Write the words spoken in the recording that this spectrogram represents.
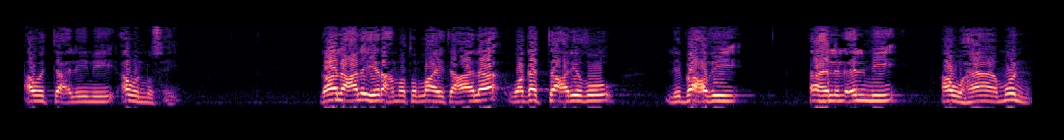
أو التعليم أو النصح. قال عليه رحمة الله تعالى وقد تعرض لبعض أهل العلم أوهام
